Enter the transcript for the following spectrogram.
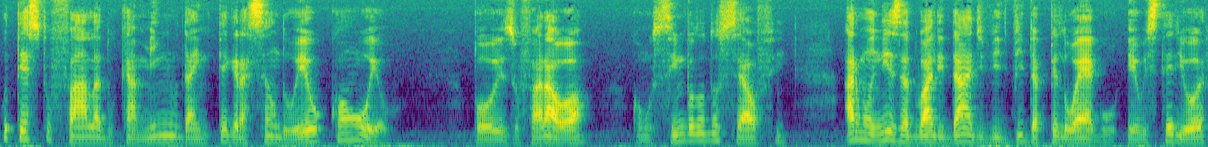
O texto fala do caminho da integração do eu com o eu, pois o Faraó, como símbolo do Self, harmoniza a dualidade vivida pelo ego, eu exterior,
